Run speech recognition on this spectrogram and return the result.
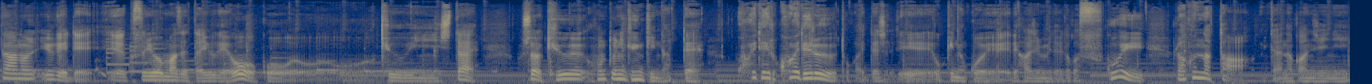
であの湯気で薬を混ぜた湯気をこう吸引してそしたら急本当に元気になって声出る声出るとか言って、えー、大きな声で始めたりとかすごい楽になったみたいな感じに、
